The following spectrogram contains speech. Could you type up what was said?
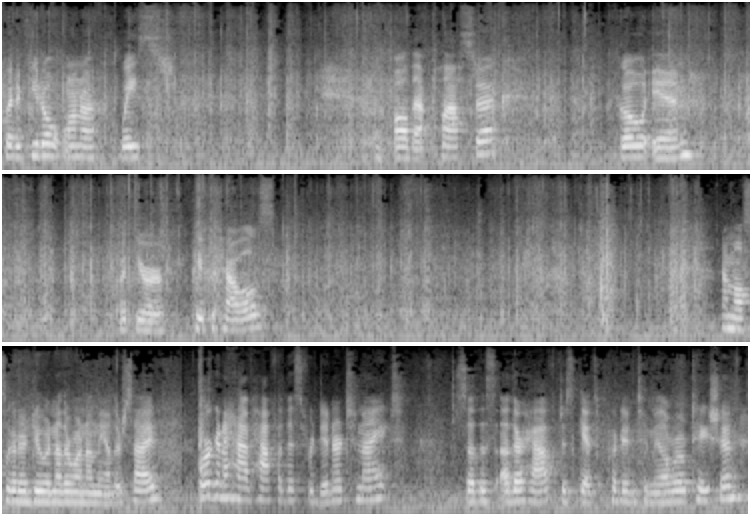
but if you don't want to waste all that plastic, go in with your paper towels. I'm also gonna do another one on the other side. We're gonna have half of this for dinner tonight. So this other half just gets put into meal rotation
